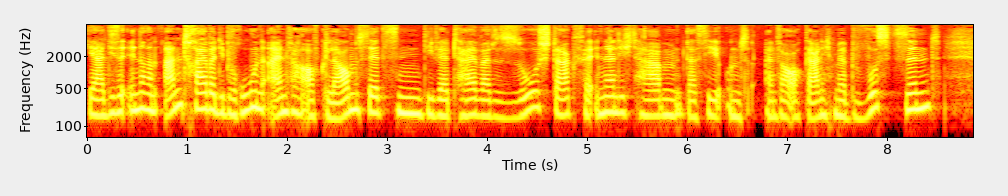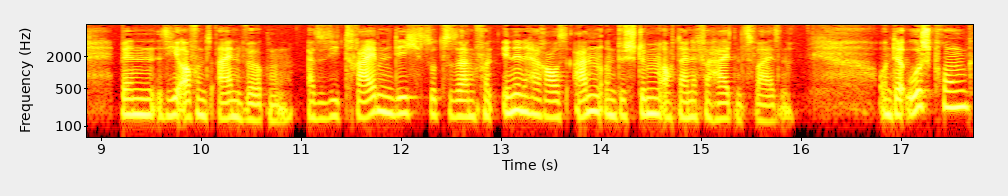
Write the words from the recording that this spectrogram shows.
Ja, diese inneren Antreiber, die beruhen einfach auf Glaubenssätzen, die wir teilweise so stark verinnerlicht haben, dass sie uns einfach auch gar nicht mehr bewusst sind, wenn sie auf uns einwirken. Also sie treiben dich sozusagen von innen heraus an und bestimmen auch deine Verhaltensweisen. Und der Ursprung,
